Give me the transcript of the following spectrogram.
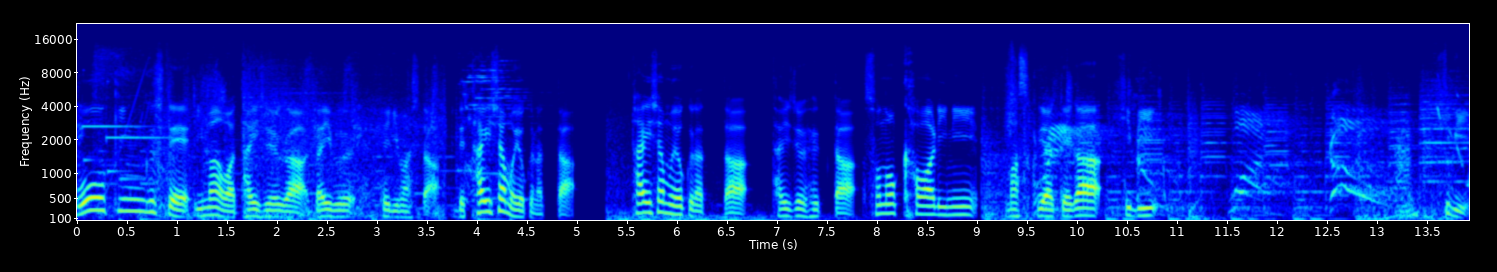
ウォーキングして今は体重がだいぶ減りました。で代謝も良くなった。代謝も良くなった体重減った。その代わりにマスク焼けが日々日々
